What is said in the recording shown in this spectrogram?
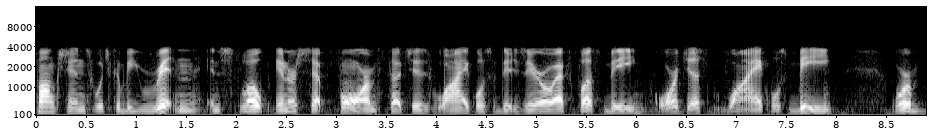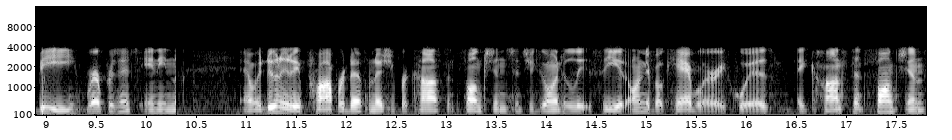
functions which could be written in slope-intercept form, such as y equals 0x plus b, or just y equals b, where b represents any. And we do need a proper definition for constant function since you're going to see it on your vocabulary quiz. A constant function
